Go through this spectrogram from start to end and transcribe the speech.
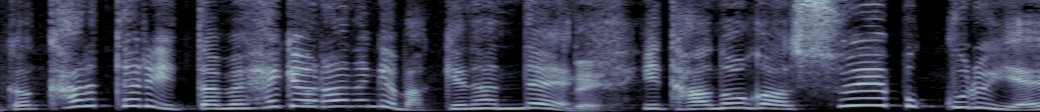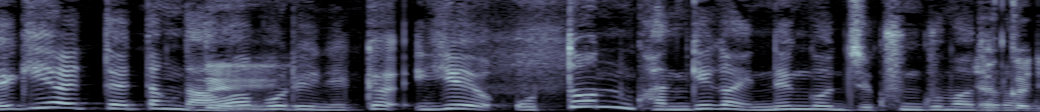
그러니까 카르텔이 있다 면 해결하는 게 맞긴 한데 네. 이 단어가 수해 복구를 얘기할 때 딱 나와 네. 버리니까 이게 어떤 관계가 있는 건지 궁금하더라고요. 약간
